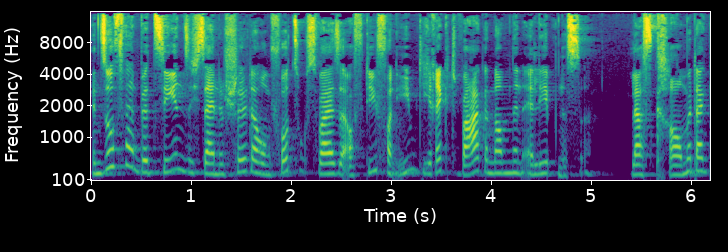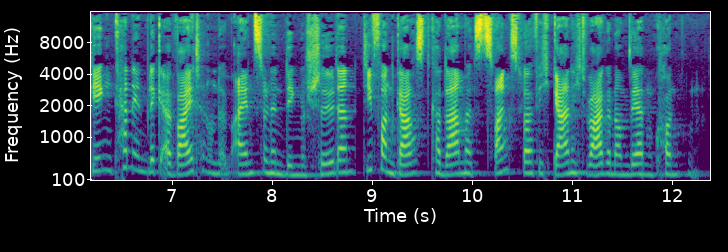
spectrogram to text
Insofern beziehen sich seine Schilderungen vorzugsweise auf die von ihm direkt wahrgenommenen Erlebnisse. Lars Kraume dagegen kann den Blick erweitern und im Einzelnen Dinge schildern, die von Garstka damals zwangsläufig gar nicht wahrgenommen werden konnten.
